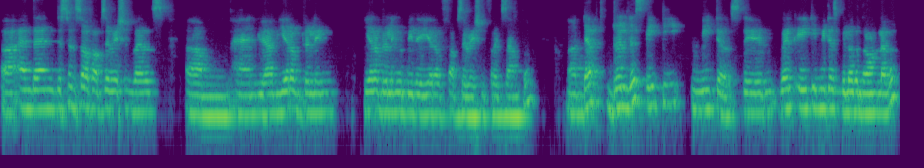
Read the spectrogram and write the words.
Uh, and then distance of observation wells, um, and you have year of drilling. Year of drilling would be the year of observation, for example. Uh, depth drilled is 80 meters. They went 80 meters below the ground level,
